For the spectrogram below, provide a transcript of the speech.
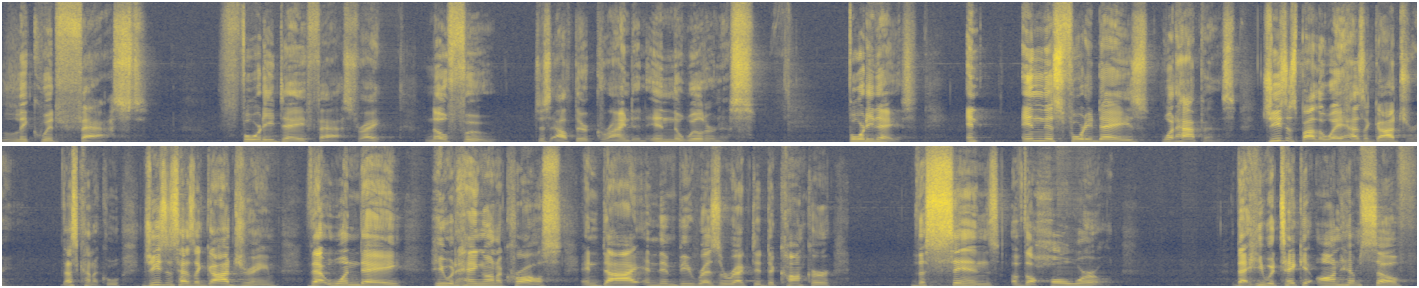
liquid fast. 40 day fast, right? No food just out there grinding in the wilderness. 40 days. And in this 40 days, what happens? Jesus, by the way, has a God dream. That's kind of cool. Jesus has a God dream that one day he would hang on a cross and die and then be resurrected to conquer the sins of the whole world. that he would take it on himself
